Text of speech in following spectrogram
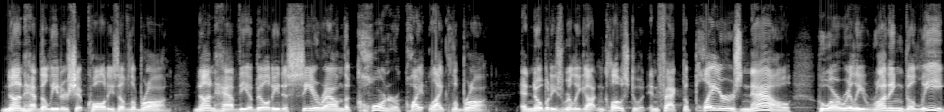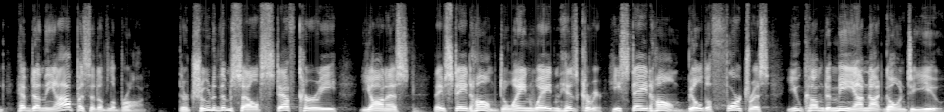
None have the leadership qualities of LeBron. None have the ability to see around the corner quite like LeBron. And nobody's really gotten close to it. In fact, the players now who are really running the league have done the opposite of LeBron. They're true to themselves. Steph Curry, Giannis, they've stayed home. Dwyane Wade in his career, he stayed home. Build a fortress. You come to me. I'm not going to you.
